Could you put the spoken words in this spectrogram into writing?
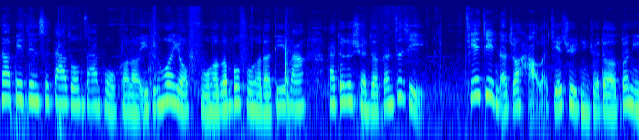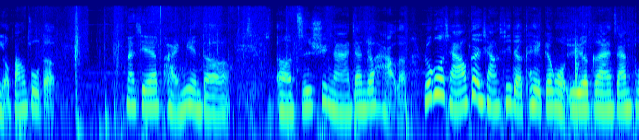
那毕竟是大众占卜，可能一定会有符合跟不符合的地方，那就是选择跟自己接近的就好了，截取你觉得对你有帮助的那些牌面的呃资讯啊，这样就好了。如果想要更详细的，可以跟我预约个案占卜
